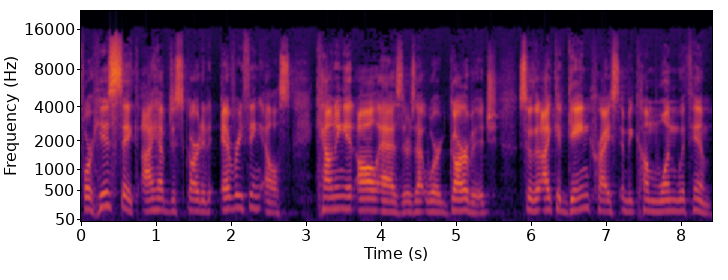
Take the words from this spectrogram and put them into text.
For his sake, I have discarded everything else, counting it all as, there's that word, garbage, so that I could gain Christ and become one with him.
